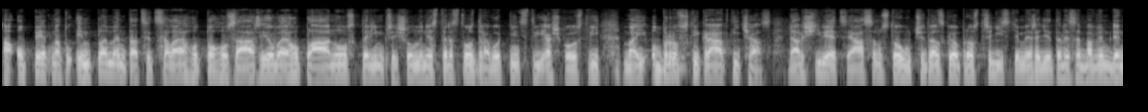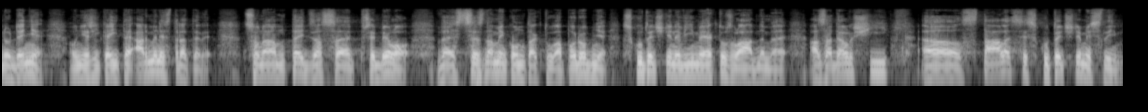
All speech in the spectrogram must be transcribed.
a opět na tu implementaci celého toho zářijového plánu, s kterým přišlo ministerstvo zdravotnictví a školství, mají obrovský krátký čas. Další věc, já jsem z toho učitelského prostředí, s těmi řediteli se bavím denodenně. Oni říkají té administrativy, co nám teď zase přibylo, vést seznamy kontaktů a podobně. Skutečně nevíme, jak to zvládneme. A za další, eh, stále si skutečně myslím,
